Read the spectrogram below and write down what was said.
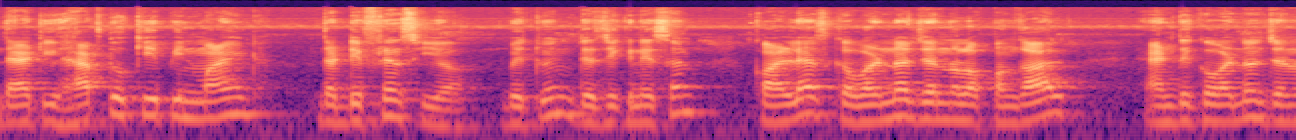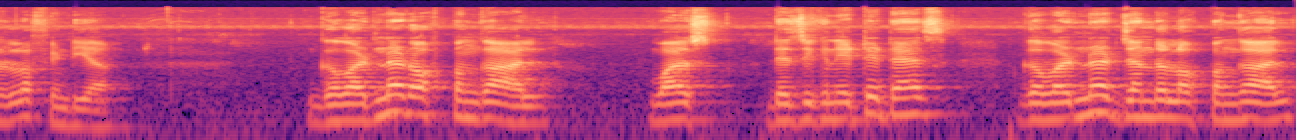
that you have to keep in mind the difference here between designation called as Governor General of Bengal and the Governor General of India. Governor of Bengal was designated as Governor General of Bengal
